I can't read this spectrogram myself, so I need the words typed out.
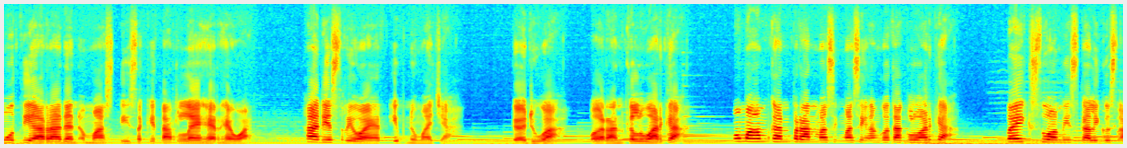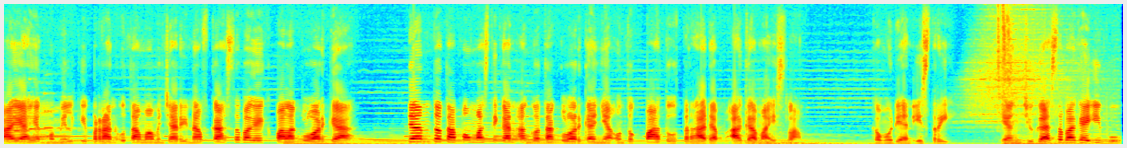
mutiara dan emas di sekitar leher hewan. Hadis riwayat Ibnu Majah. Kedua, peran keluarga. Memahamkan peran masing-masing anggota keluarga. Baik suami sekaligus ayah yang memiliki peran utama mencari nafkah sebagai kepala keluarga dan tetap memastikan anggota keluarganya untuk patuh terhadap agama Islam. Kemudian istri, yang juga sebagai ibu,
